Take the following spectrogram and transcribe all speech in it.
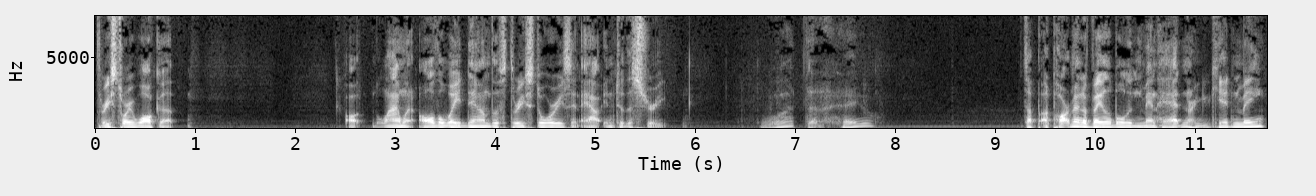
Three story walk up. All, the line went all the way down those three stories and out into the street. What the hell? Apartment available in Manhattan. Are you kidding me?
